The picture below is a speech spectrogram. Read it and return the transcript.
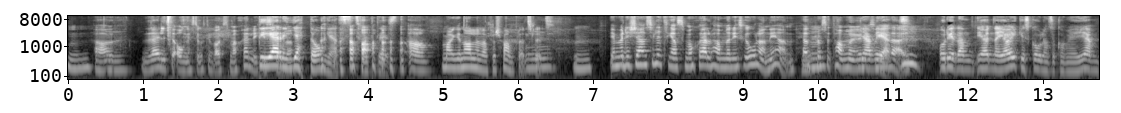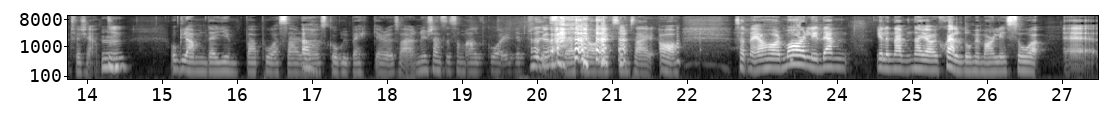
Mm. Ja, mm. Det där är lite ångest att gå tillbaka till man själv gick Det är en jätteångest faktiskt. Ja. Marginalerna försvann plötsligt. Mm. mm. Ja men det känns ju lite grann som man själv hamnade i skolan igen. Helt mm. plötsligt har man ju liksom jag vet. där. Och redan jag, när jag gick i skolan så kom jag jämt för sent. Mm. Och glömde gympapåsar ah. och skolböcker och så här. Nu känns det som allt går i repris. för att jag liksom så här, ja. Så att när jag har Marley, den eller när, när jag är själv då med Marley så eh,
